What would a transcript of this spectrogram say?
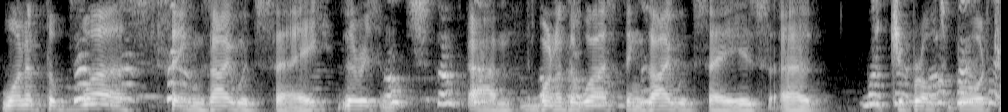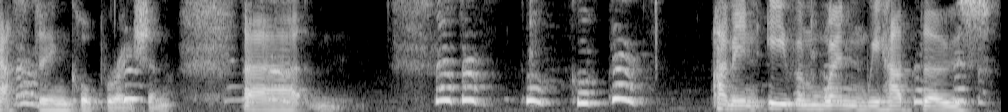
One of the worst things I would say there isn't. Um, one of the worst things I would say is uh, Gibraltar Broadcasting Corporation. Uh, I mean, even when we had those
